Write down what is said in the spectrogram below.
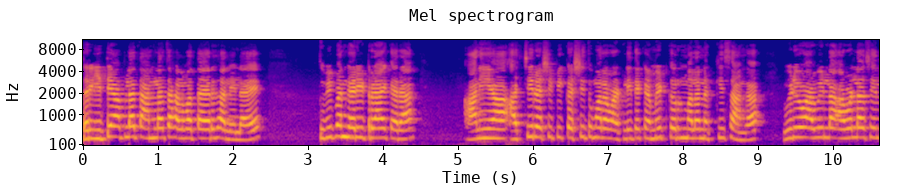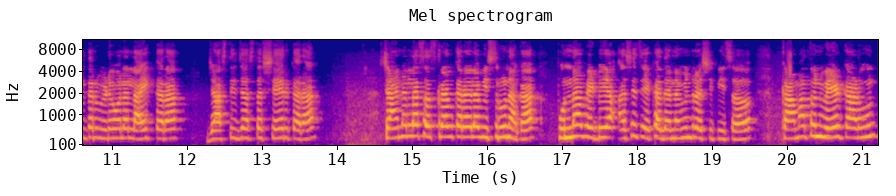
तर इथे आपला तांदळाचा हलवा तयार झालेला आहे. तुम्ही पण घरी ट्राय करा. आणि आजची रेसिपी कशी तुम्हाला वाटली ते कमेंट करून मला नक्की सांगा. व्हिडिओ आवडला आवडला असेल तर व्हिडिओला लाईक करा. जास्तीत जास्त शेअर करा. चॅनलला सबस्क्राईब करायला विसरू नका. पुन्हा भेटूया असेच एखाद्या नवीन रेसिपीसह कामातून वेळ काढून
